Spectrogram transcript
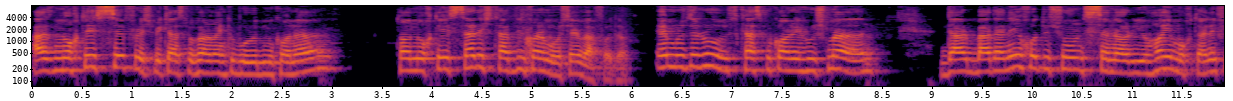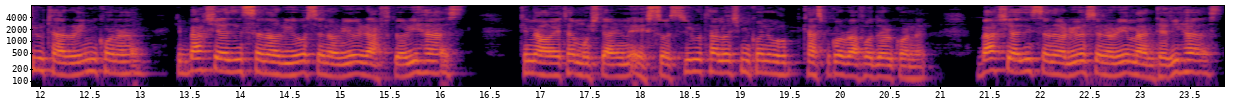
از نقطه صفرش به کسب و کار من که ورود می‌کنن تا نقطه صدش تبدیل کنم به مشتری وفادار؟ امروز روز کسب و کارهای هوشمند در بدنه خودشون سناریوهای مختلفی رو طراحی می‌کنن که بخشی از این سناریو سناریوهای رفتاری هست. که نهایتا مشتریان احساسی رو تلاش می‌کنه به کسب و کار وفادار کنه. بخشی از این سناریو سناریوی منطقی هست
